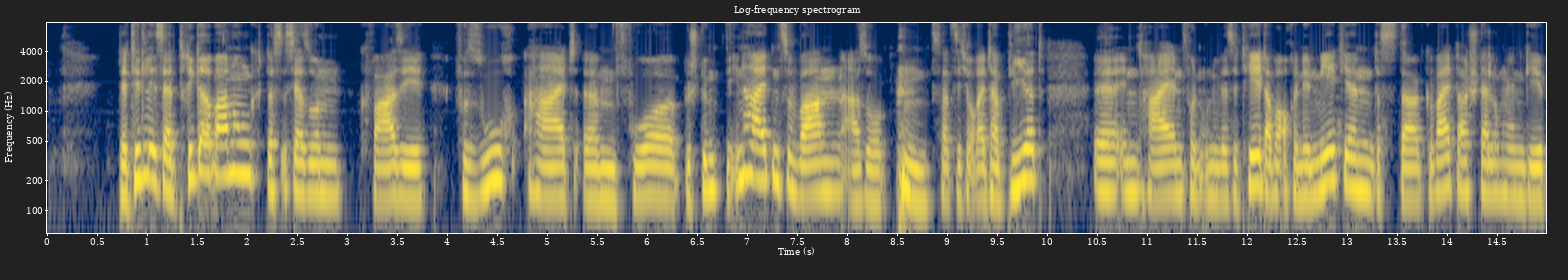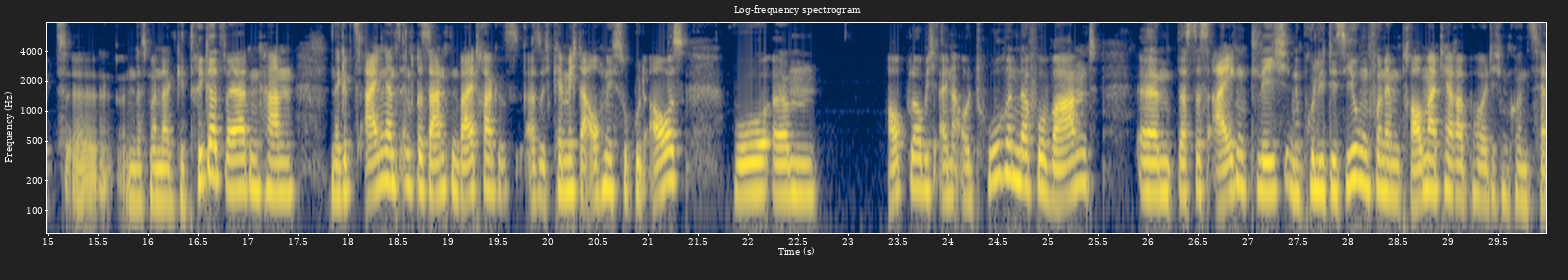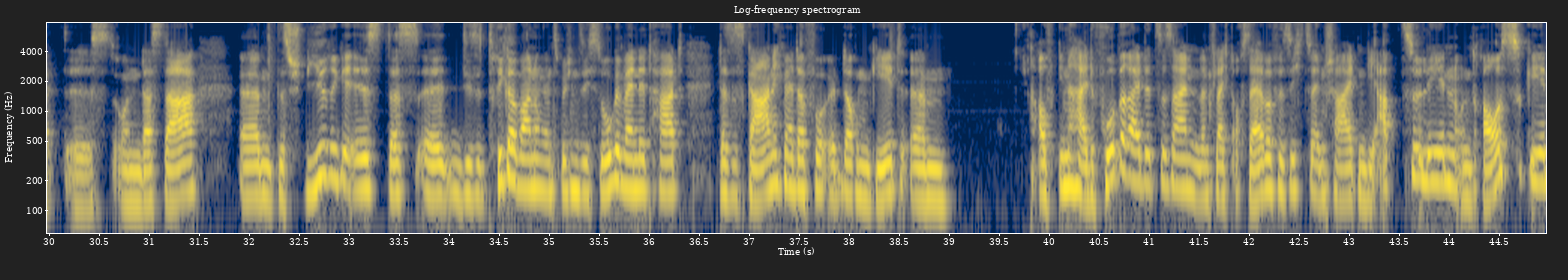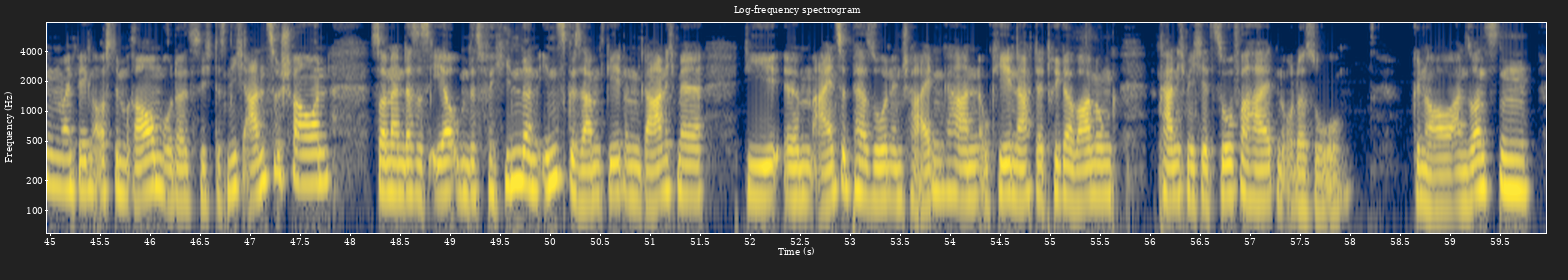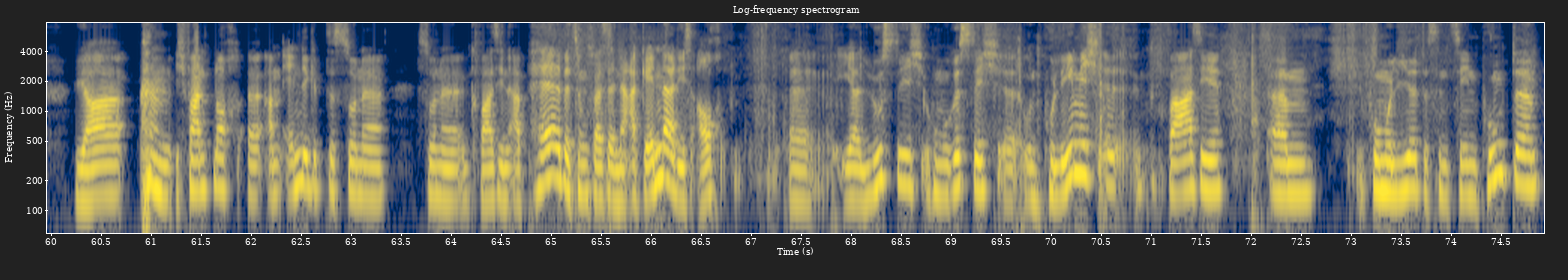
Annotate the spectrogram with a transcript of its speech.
Der Titel ist ja Triggerwarnung, das ist ja so ein quasi Versuch halt ähm, vor bestimmten Inhalten zu warnen. Also das hat sich auch etabliert äh, in Teilen von Universität, aber auch in den Medien, dass da Gewaltdarstellungen gibt äh, und dass man da getriggert werden kann. Und da gibt es einen ganz interessanten Beitrag, also ich kenne mich da auch nicht so gut aus, wo ähm, auch, glaube ich, eine Autorin davor warnt, ähm, dass das eigentlich eine Politisierung von einem traumatherapeutischen Konzept ist und dass da ähm, das Schwierige ist, dass äh, diese Triggerwarnung inzwischen sich so gewendet hat, dass es gar nicht mehr davor, äh, darum geht, ähm, auf Inhalte vorbereitet zu sein und dann vielleicht auch selber für sich zu entscheiden, die abzulehnen und rauszugehen, meinetwegen aus dem Raum oder sich das nicht anzuschauen, sondern dass es eher um das Verhindern insgesamt geht und gar nicht mehr die ähm, Einzelperson entscheiden kann, okay, nach der Triggerwarnung kann ich mich jetzt so verhalten oder so. Genau, ansonsten, ja, ich fand noch, äh, am Ende gibt es so eine, so eine quasi ein Appell beziehungsweise eine Agenda, die ist auch äh, eher lustig, humoristisch äh, und polemisch äh, quasi ähm, formuliert. Das sind zehn Punkte.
